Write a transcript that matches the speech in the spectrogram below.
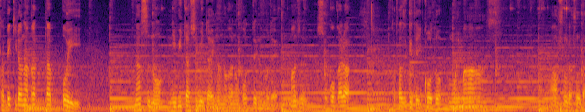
食べきらなかったっぽいナスの煮浸しみたいなのが残ってるのでまずそこから片付けていこうと思います。あそうだそうだ。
